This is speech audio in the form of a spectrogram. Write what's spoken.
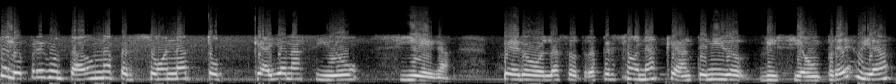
se lo he preguntado a una persona que haya nacido ciega, pero las otras personas que han tenido visión previa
